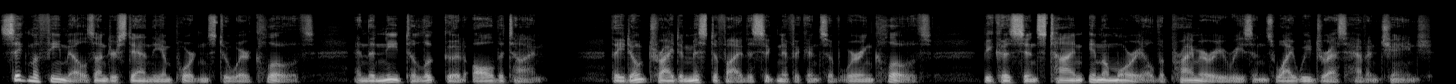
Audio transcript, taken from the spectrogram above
Sigma females understand the importance to wear clothes and the need to look good all the time. They don't try to mystify the significance of wearing clothes because since time immemorial the primary reasons why we dress haven't changed.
